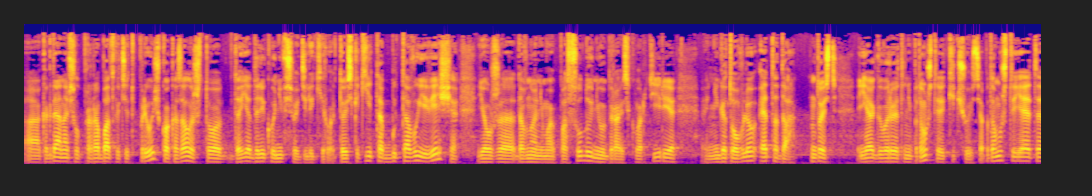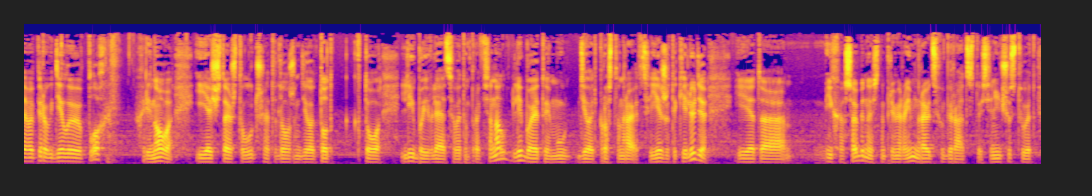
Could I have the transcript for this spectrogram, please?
А, когда я начал прорабатывать эту привычку, оказалось, что да я далеко не все делегирую. То есть какие-то бытовые вещи, я уже давно не мою посуду, не убираюсь в квартире, не готовлю, это да. Ну, то есть я говорю это не потому, что я кичусь, а потому что я это, во-первых, делаю плохо, хреново, и я считаю, что лучше это должен делать тот, кто либо является в этом профессионал, либо это ему делать просто нравится. Есть же такие люди, и это их особенность, например, им нравится убираться, то есть они чувствуют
